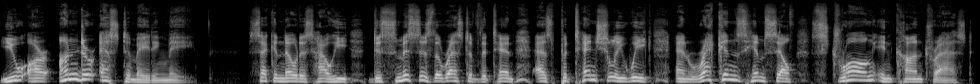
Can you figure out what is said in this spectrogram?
you are underestimating me. Second, notice how he dismisses the rest of the ten as potentially weak and reckons himself strong in contrast.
